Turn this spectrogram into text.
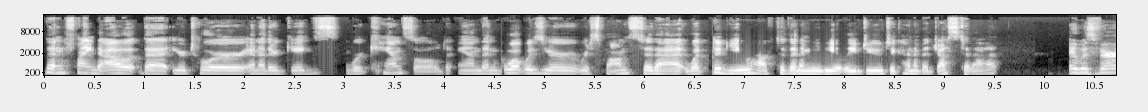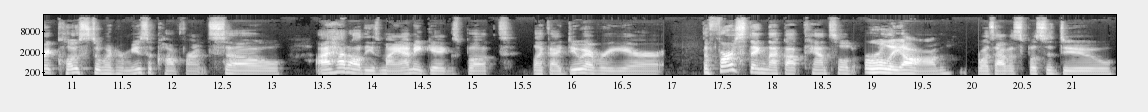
then find out that your tour and other gigs were canceled? And then what was your response to that? What did you have to then immediately do to kind of adjust to that? It was very close to Winter Music Conference. So I had all these Miami gigs booked like I do every year. The first thing that got canceled early on was I was supposed to do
